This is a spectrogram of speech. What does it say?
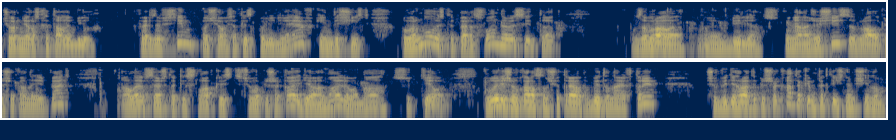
чорні розхитали білих. Ферзь F7, почався тиск по лінії F, кінь D6 повернулись, тепер слон де висить, так. Забрали е, білі коня на G6, забрали пішака на E5, але все ж таки слабкість цього пішака і діагоналі вона суттєва. Вирішив Карлсон, що треба побити на F3, щоб відіграти пішака таким тактичним чином.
